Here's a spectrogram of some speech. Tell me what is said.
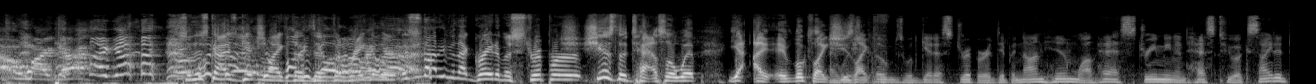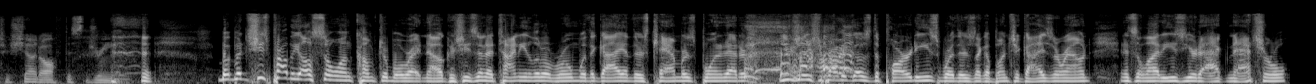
Oh my god. Oh my god. So this guy's getting like the, the, the regular. Oh this is not even that great of a stripper. She has the tassel whip. Yeah, I, it looked like I she's wish like. Cobes would get a stripper dipping on him while Hess streaming and Hess too excited to shut off this stream. But but she's probably also uncomfortable right now because she's in a tiny little room with a guy and there's cameras pointed at her. Usually she probably goes to parties where there's like a bunch of guys around and it's a lot easier to act natural.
